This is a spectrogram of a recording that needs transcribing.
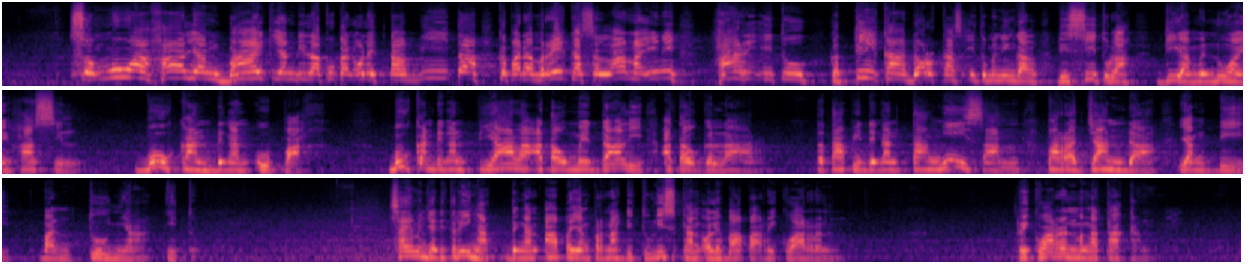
Semua hal yang baik yang dilakukan oleh Tabita kepada mereka selama ini hari itu ketika Dorcas itu meninggal di situlah dia menuai hasil. Bukan dengan upah bukan dengan piala atau medali atau gelar tetapi dengan tangisan para janda yang dibantunya itu saya menjadi teringat dengan apa yang pernah dituliskan oleh Bapak Rick Warren. Rick Warren mengatakan,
